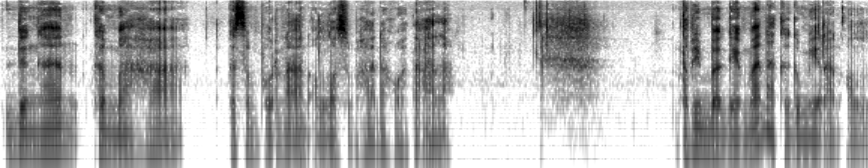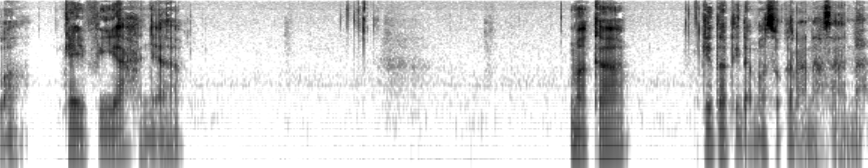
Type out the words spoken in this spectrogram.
dengan kemaha kesempurnaan Allah Subhanahu wa taala. Tapi bagaimana kegembiraan Allah? Kaifiyahnya maka kita tidak masuk ke ranah sana.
